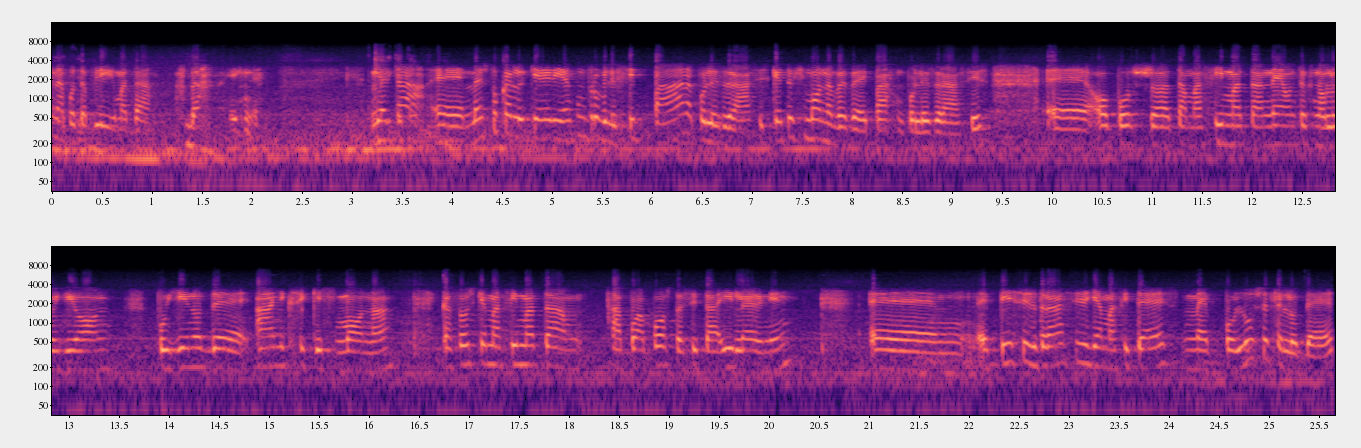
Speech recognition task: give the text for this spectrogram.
Ένα από τα πλήγματα αυτά είναι. Και Μετά, αρκετά. ε, μέσα στο καλοκαίρι έχουν προβλεφθεί πάρα πολλές δράσεις και το χειμώνα βέβαια υπάρχουν πολλές δράσεις ε, όπως α, τα μαθήματα νέων τεχνολογιών που γίνονται άνοιξη και χειμώνα καθώς και μαθήματα από απόσταση, τα e-learning ε, επίσης δράσεις για μαθητές με πολλούς εθελοντές.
